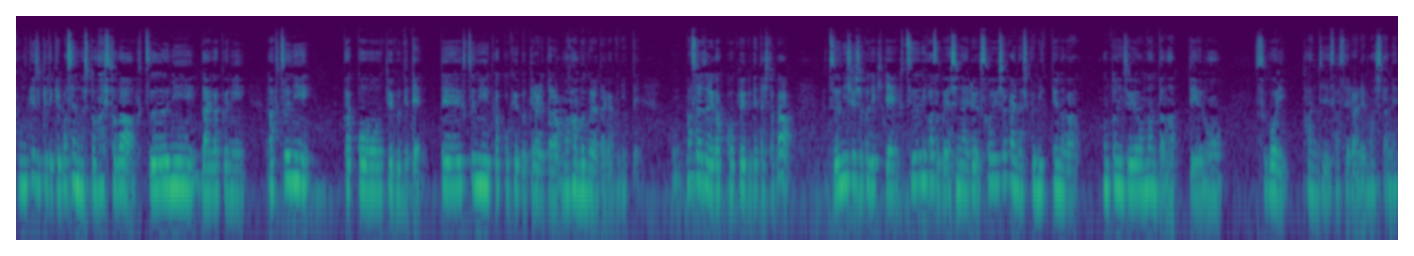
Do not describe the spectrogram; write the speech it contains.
この99.9%の人の人が普通に大学にあ普通に学校教育受けてで普通に学校教育受けられたら、まあ、半分ぐらい大学に行って、まあ、それぞれ学校教育出た人が普通に就職できて普通に家族を養えるそういう社会の仕組みっていうのが本当に重要なんだなっていうのをすごい感じさせられましたね。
